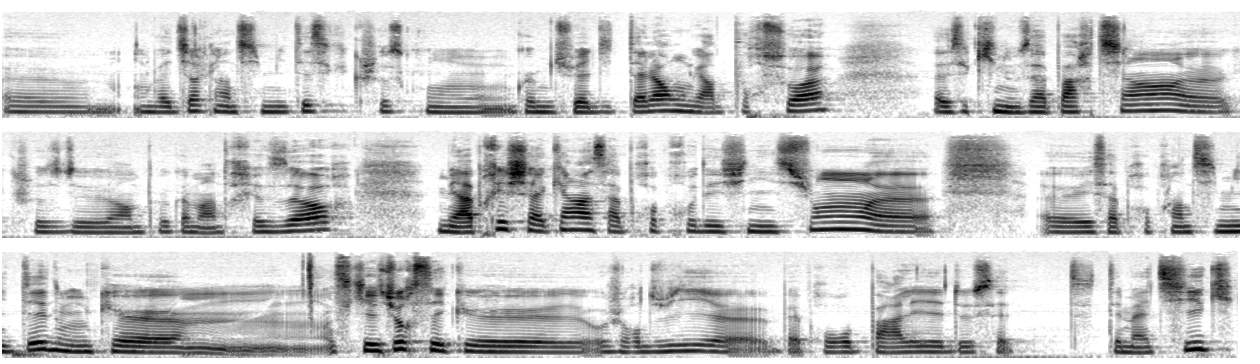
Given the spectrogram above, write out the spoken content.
on va dire que l'intimité, c'est quelque chose qu'on, comme tu as dit tout à l'heure, on garde pour soi. Euh, c'est qui nous appartient, euh, quelque chose de un peu comme un trésor. Mais après, chacun a sa propre définition euh, et sa propre intimité. Donc, ce qui est sûr, c'est que aujourd'hui, bah, pour parler de cette thématique.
